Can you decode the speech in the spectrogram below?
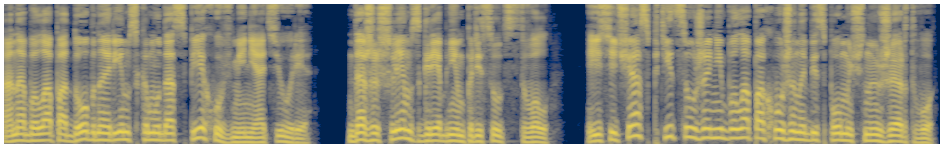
Она была подобна римскому доспеху в миниатюре. Даже шлем с гребнем присутствовал. И сейчас птица уже не была похожа на беспомощную жертву.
